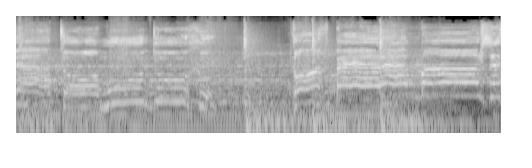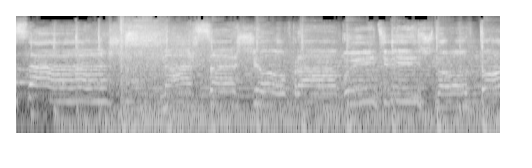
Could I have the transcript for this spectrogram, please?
Святому Духу, Бог переможе наш, наш, за що править вічно. то.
